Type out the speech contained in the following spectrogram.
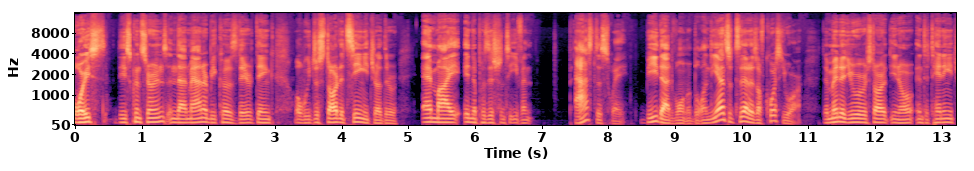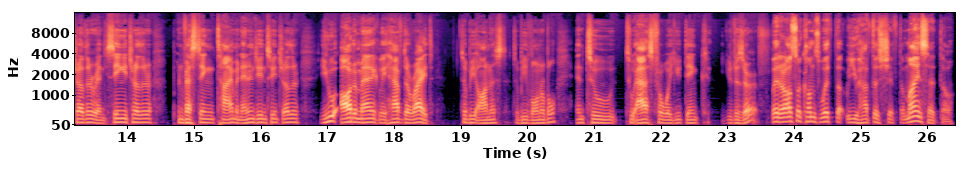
voice these concerns in that manner because they think, well, we just started seeing each other. Am I in a position to even ask this way, be that vulnerable? And the answer to that is, of course, you are. The minute you start, you know, entertaining each other and seeing each other, investing time and energy into each other, you automatically have the right to be honest, to be vulnerable, and to to ask for what you think you deserve. But it also comes with the you have to shift the mindset though.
